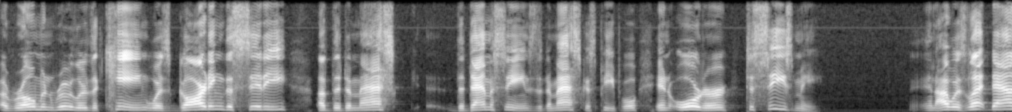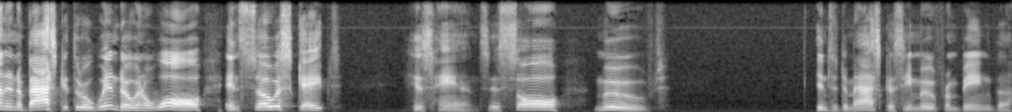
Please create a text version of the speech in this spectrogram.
a Roman ruler, the king, was guarding the city of the, Damas- the Damascenes, the Damascus people, in order to seize me. And I was let down in a basket through a window in a wall, and so escaped his hands. As Saul moved into Damascus, he moved from being the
